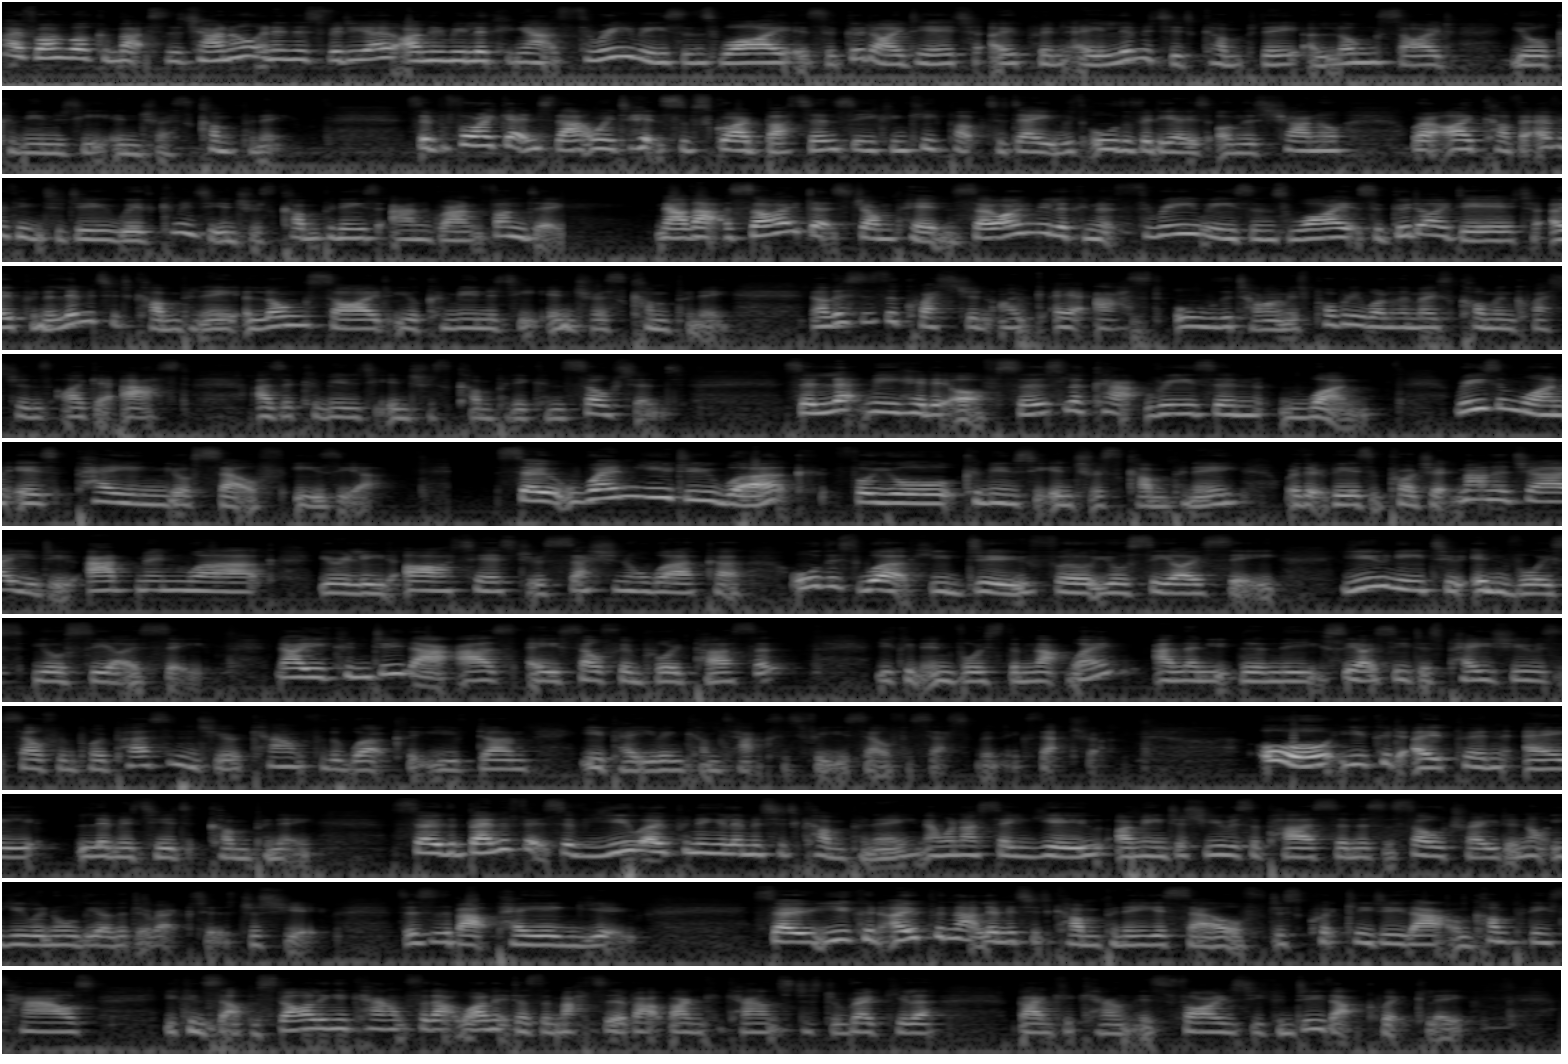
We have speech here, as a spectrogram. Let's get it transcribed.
Hi everyone, welcome back to the channel and in this video I'm going to be looking at three reasons why it's a good idea to open a limited company alongside your community interest company. So before I get into that I want you to hit the subscribe button so you can keep up to date with all the videos on this channel where I cover everything to do with community interest companies and grant funding. Now that aside, let's jump in. So I'm going to be looking at three reasons why it's a good idea to open a limited company alongside your community interest company. Now this is a question I get asked all the time. It's probably one of the most common questions I get asked as a community interest company consultant. So let me hit it off. So let's look at reason one. Reason one is paying yourself easier. So when you do work for your community interest company, whether it be as a project manager, you do admin work, you're a lead artist, you're a sessional worker, all this work you do for your CIC, you need to invoice your CIC. Now you can do that as a self-employed person. You can invoice them that way, and then, you, then the CIC just pays you as a self-employed person into your account for the work that you've done. You pay your income taxes for your self-assessment, etc or you could open a limited company. So the benefits of you opening a limited company, now when I say you, I mean just you as a person, as a sole trader, not you and all the other directors, just you. So this is about paying you. So you can open that limited company yourself, just quickly do that on Companies House. You can set up a Starling account for that one. It doesn't matter about bank accounts, just a regular bank account is fine. So you can do that quickly.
